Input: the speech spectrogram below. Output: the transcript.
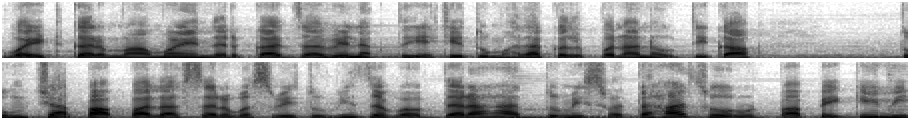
वाईट कर्मामुळे नरकात जावे लागते याची तुम्हाला कल्पना नव्हती का? तुमच्या पापाला सर्वस्वी तुम्ही जबाबदार आहात. तुम्ही स्वतः चोरून पापे केली.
